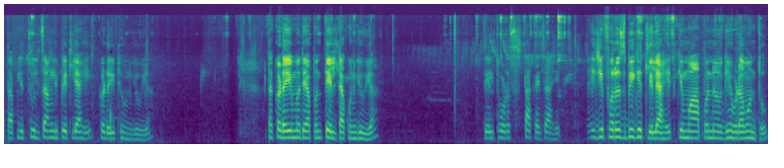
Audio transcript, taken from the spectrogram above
आता आपली चूल चांगली पेटली आहे कढई ठेवून घेऊया. आता कढईमध्ये आपण तेल टाकून घेऊया. तेल थोडंसं टाकायचं आहे. हे जी फरसबी घेतलेले आहेत किंवा आपण घेवडा म्हणतो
